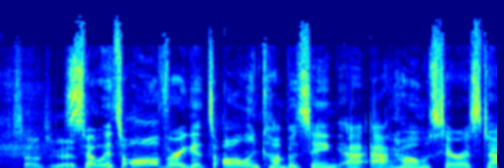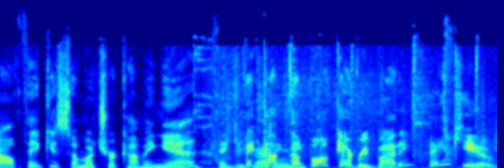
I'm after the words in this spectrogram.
Sounds good. so it's all very good it's all encompassing uh, at home sarah style thank you so much for coming in. Thank you pick up the book everybody. Thank you.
